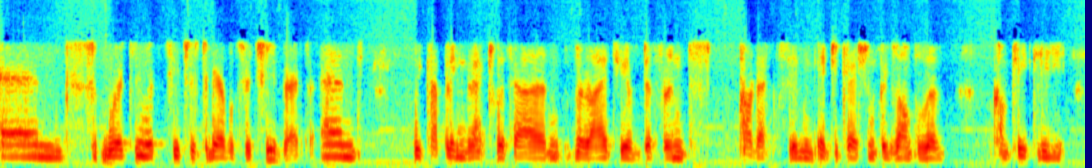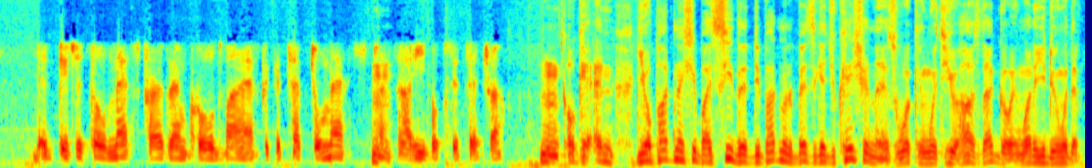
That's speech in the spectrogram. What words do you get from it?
And working with teachers to be able to achieve that. And we're coupling that with a variety of different products in education, for example, a completely digital maths program called Via Afrika Capital Maths, plus our ebooks, etc. Hmm, okay, and your partnership, I see the Department of Basic Education is working with you. How's that going? What are you doing with them?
